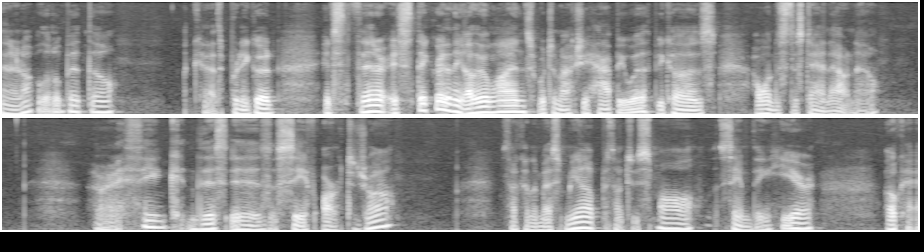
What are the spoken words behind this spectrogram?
Thin it up a little bit though. Okay, that's pretty good. It's thinner, it's thicker than the other lines, which I'm actually happy with because I want this to stand out now. Alright, I think this is a safe arc to draw. It's not going to mess me up. It's not too small. Same thing here. Okay.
